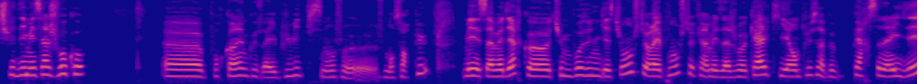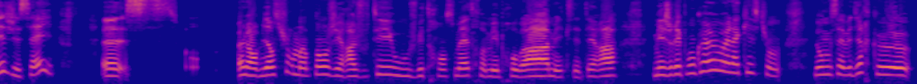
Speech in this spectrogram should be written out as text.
Je fais des messages vocaux pour quand même que ça aille plus vite, sinon je, je m'en sors plus. Mais ça veut dire que tu me poses une question, je te réponds, je te fais un message vocal qui est en plus un peu personnalisé, j'essaye. alors bien sûr, maintenant j'ai rajouté où je vais transmettre mes programmes, etc. Mais je réponds quand même à la question. Donc ça veut dire que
